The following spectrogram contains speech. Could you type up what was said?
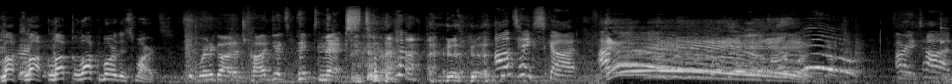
Luck, luck, luck, luck more than smarts. Swear to God, if Todd gets picked next. I'll take Scott. Hey! All right, Todd.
